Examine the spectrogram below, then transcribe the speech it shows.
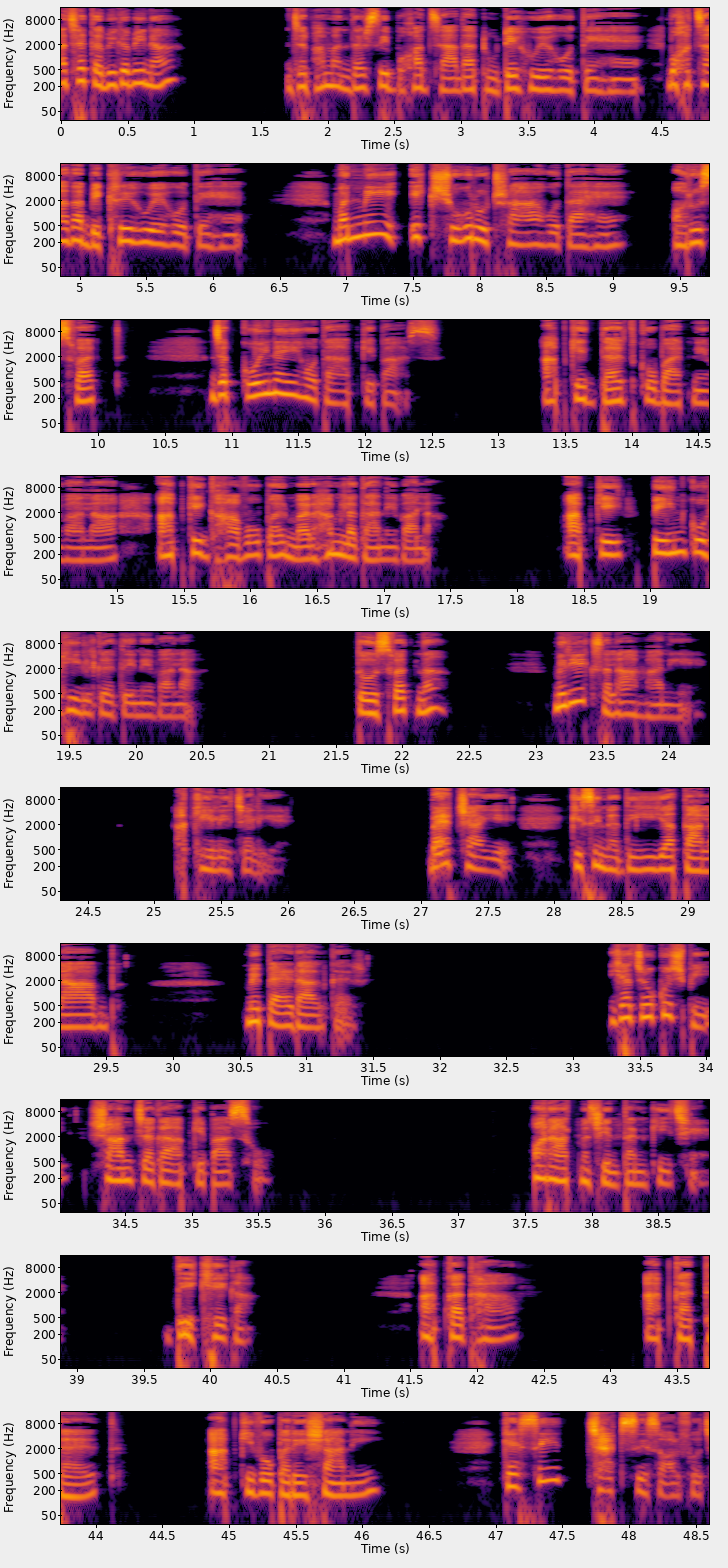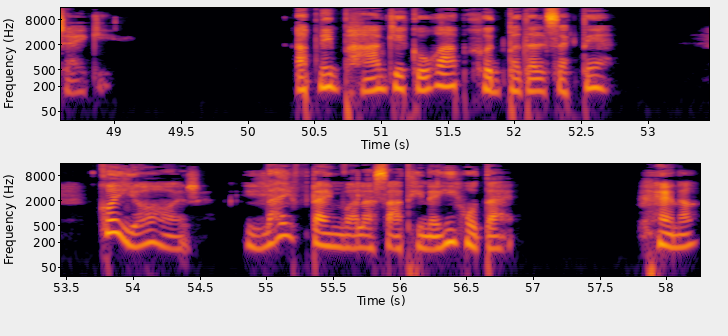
अच्छा कभी कभी ना, जब हम अंदर से बहुत ज़्यादा टूटे हुए होते हैं, बहुत ज़्यादा बिखरे हुए होते हैं, मन में एक शोर उठ रहा होता है और उस वक्त, जब कोई नहीं होता आपके पास, आपके दर्द को बांटने वाला, आपके घावों पर मरहम लगाने वाला, आपके पेन को हील कर देने वाला तो उस वक्त ना, मेरी एक सलाह मानिए, अकेले चलिए, बैठ जाइए, किसी नदी या तालाब में पैर डालकर। या जो कुछ भी शांत जगह आपके पास हो। और आत्मचिंतन कीजिए। देखेगा। आपका घाव, आपका दर्द, आपकी वो परेशानी कैसे झट से सॉल्व हो जाएगी। अपने भाग्य को आप खुद बदल सकते हैं। कोई और लाइफ टाइम वाला साथी नहीं होता है। है ना?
